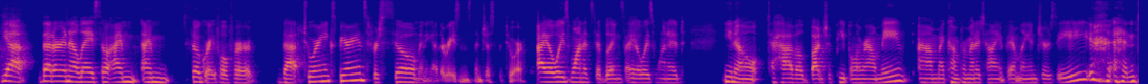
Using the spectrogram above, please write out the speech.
yeah, that are in LA. So I'm I'm so grateful for that touring experience for so many other reasons than just the tour. I always wanted siblings. I always wanted you know, to have a bunch of people around me. Um, I come from an Italian family in Jersey, and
